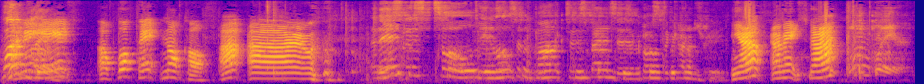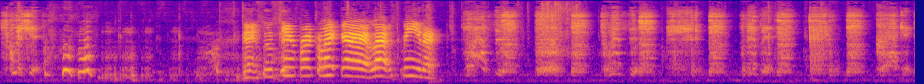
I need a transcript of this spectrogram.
One it is a Bop It knockoff. Uh-oh. And this is sold in lots of Marks and Spencers across the country. yep, and it's the... One player. Squish it. it's the super clicker. Let's beat it. Blast it. Twist it. Flip it. Crack it.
